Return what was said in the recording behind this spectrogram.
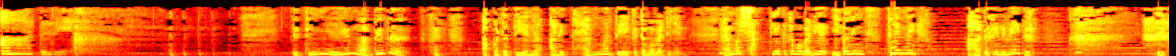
ආදරේ. ඉතින් ඒ මදිද? අපට තියෙන අනිත් හැම දෙයකටම වැඩියෙන් හැම ශක්තියකටම වැඩිය ඉහළින් තියෙන්නේ ආදරේ නෙවෙයිද? ඒක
